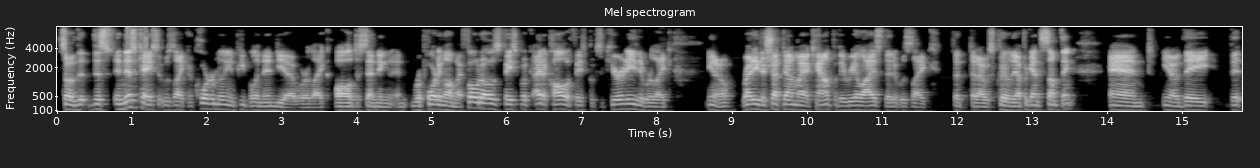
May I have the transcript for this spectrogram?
so th- this in this case, it was like a quarter million people in India were like all descending and reporting all my photos. Facebook. I had a call with Facebook security. They were like, you know, ready to shut down my account, but they realized that it was like that that I was clearly up against something, and you know they that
